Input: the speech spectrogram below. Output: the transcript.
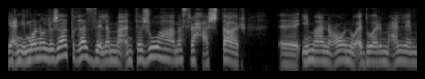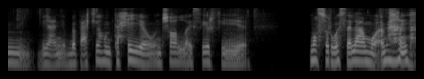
يعني مونولوجات غزة لما أنتجوها مسرح عشتار آه، إيمان عون وأدوار معلم يعني ببعث لهم تحية وإن شاء الله يصير في نصر وسلام وأمان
